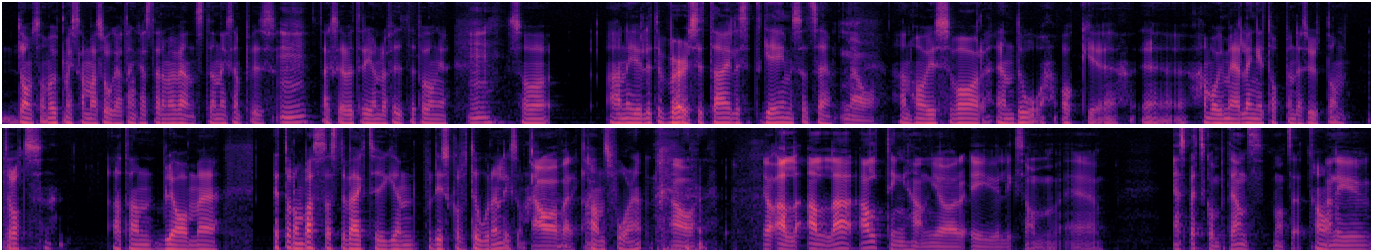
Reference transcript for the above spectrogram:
de som var uppmärksamma såg att han kastade med vänstern exempelvis, Mm. strax över 300 feet på gånger. Mm. Så han är ju lite versatile i sitt game så att säga. Ja. Han har ju svar ändå och eh, eh, han var ju med länge i toppen dessutom, trots att han blev av med ett av de vassaste verktygen på discgolftouren liksom. ja, verkligen. Hans forehand. Ja, ja alla, alla, allting han gör är ju liksom eh, en spetskompetens på något sätt. Ja. Han är ju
